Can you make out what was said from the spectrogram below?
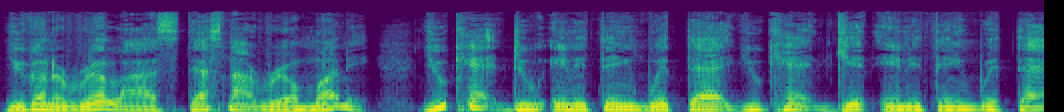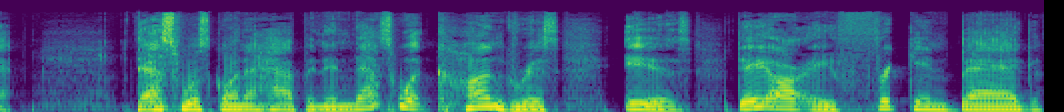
you're going to realize that's not real money. You can't do anything with that. You can't get anything with that. That's what's going to happen. And that's what Congress is. They are a freaking bag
